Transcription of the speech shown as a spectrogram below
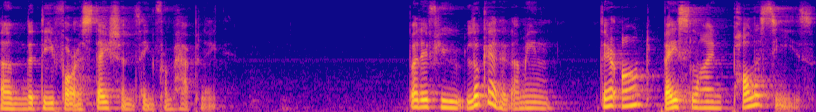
um, the deforestation thing from happening. But if you look at it, I mean, there aren't baseline policies.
